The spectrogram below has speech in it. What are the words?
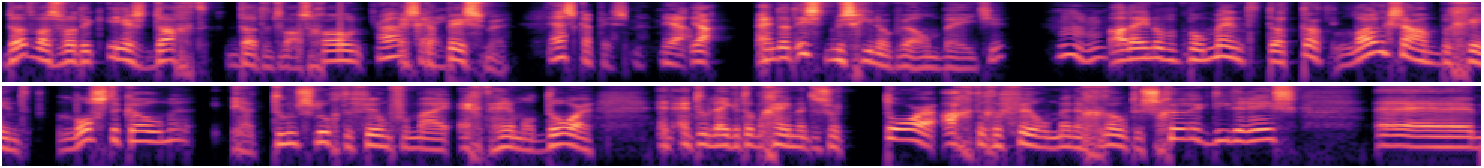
Dat was wat ik eerst dacht dat het was. Gewoon escapisme. Escapisme. Ja. Ja, en dat is het misschien ook wel een beetje. Mhm. Alleen op het moment dat dat langzaam begint los te komen, ja, toen sloeg de film voor mij echt helemaal door. En, en toen leek het op een gegeven moment een soort Thor-achtige film met een grote schurk die er is. Ehm,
